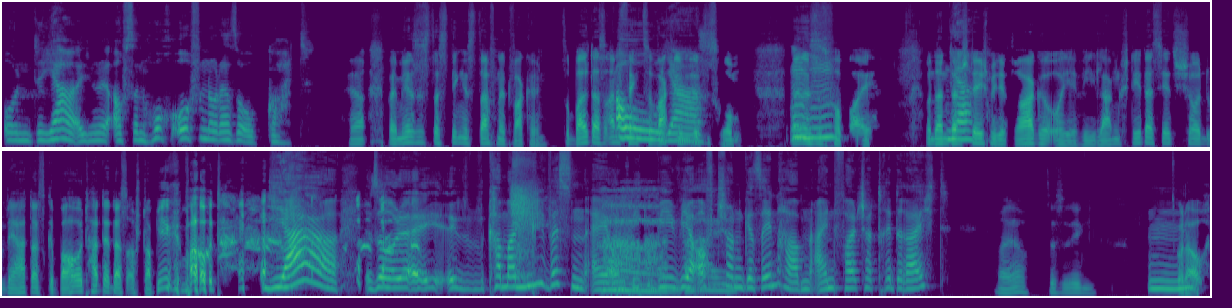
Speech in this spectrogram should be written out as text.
Und ja, auf so einen Hochofen oder so, oh Gott. ja. Bei mir ist es das Ding, es darf nicht wackeln. Sobald das anfängt zu Oh wackeln, ja. ist es rum. Dann ist es Mhm. vorbei. Und dann, dann Ja. stelle ich mir die Frage, oh je, wie lange steht das jetzt schon? Wer hat das gebaut? Hat er das auch stabil gebaut? Ja, so äh, äh, kann man nie wissen, ey. Und wie, Ah, wie wir oft nein. schon gesehen haben, ein falscher Tritt reicht. Naja, deswegen. Mhm. Oder auch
